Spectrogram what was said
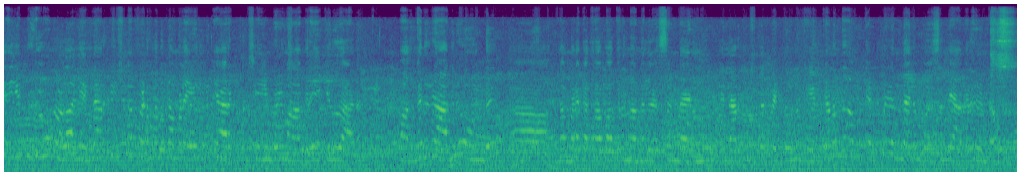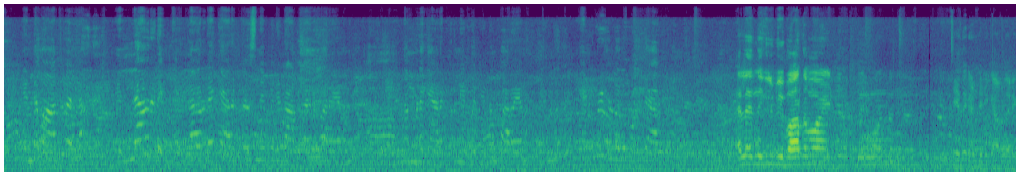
ചെയ്യപ്പെടുമെന്നുള്ള അല്ലെങ്കിൽ എല്ലാവർക്കും ഇഷ്ടപ്പെടുന്നത് നമ്മൾ ഏതൊരു ക്യാരക്ടർ ചെയ്യുമ്പോഴും ആഗ്രഹിക്കുന്നതാണ് അപ്പം അങ്ങനെ ഒരു ആഗ്രഹമുണ്ട് ആ, നമ്മുടെ കഥാപാത്രം നല്ല രസമുണ്ടായിരുന്നു എല്ലാവർക്കും ഇഷ്ടപ്പെട്ടു എന്ന് കേൾക്കണം എന്ന് നമുക്ക് എപ്പോഴും എന്തായാലും പേഴ്സണലി ആഗ്രഹം ഉണ്ടാവും എന്റെ മാത്രമല്ല എല്ലാവരുടെയും എല്ലാവരുടെയും ക്യാരക്ടേഴ്സിനെ പറ്റിയിട്ട് ആൾക്കാർ പറയണം ആ, നമ്മുടെ ക്യാരക്ടറിനെ പറ്റിയിട്ടും പറയണം എന്ന് എപ്പോഴും ഉള്ളത് പോലത്തെ ആഗ്രഹം അല്ല എന്തെങ്കിലും വിവാദമായിട്ട് വരുമോ ചെയ്ത് കണ്ടിരിക്കാനുള്ള ഒരു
